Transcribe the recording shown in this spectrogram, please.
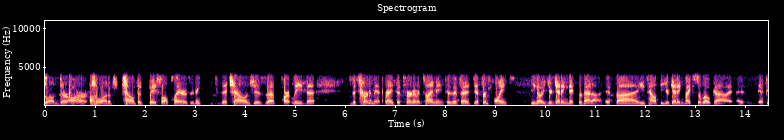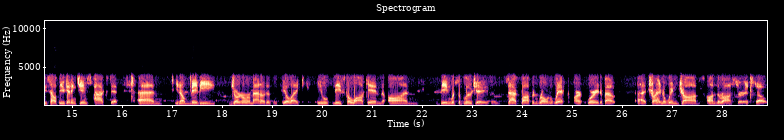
Well, there are a lot of talented baseball players. I think the challenge is uh, partly the the tournament, right? The tournament timing, because if at different points, you know, you're getting Nick Pivetta. If uh, he's healthy, you're getting Mike Soroka. And if he's healthy, you're getting James Paxton. And you know, maybe Jordan Romano doesn't feel like he needs to lock in on being with the Blue Jays, and Zach Pop and Rowan Wick aren't worried about uh, trying to win jobs on the roster. And so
